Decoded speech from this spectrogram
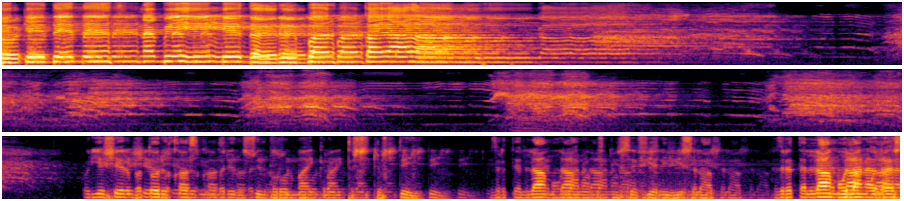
एक दिन नबी के दर पर कयाम और ये शेर बतौर खास मेंबर रसूल पर उलमा किराम तशरीफ़ रखते हैं। हज़रत अल्लाह मौलाना मुफ्ती सैफी अली भी सलाम हज़रत अल्लाह मौलाना गैस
